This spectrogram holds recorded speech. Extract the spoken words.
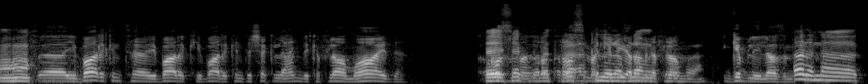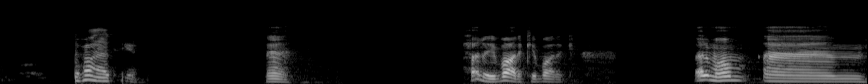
أها. فيبالك أنت يبالك يبالك أنت شكل عندك أفلام وايد. إيه رسمه بتابع رسمة كل كبيرة الافلام من أفلام أشوفها. قبلي لازم لا تشوفها. لأن يفتحونها كثير إيه حلو يبارك يبارك المهم أم...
